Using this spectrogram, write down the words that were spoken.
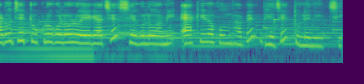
আরও যে টুকরোগুলো রয়ে গেছে, সেগুলো আমি একই রকমভাবে ভেজে তুলে নিচ্ছি।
